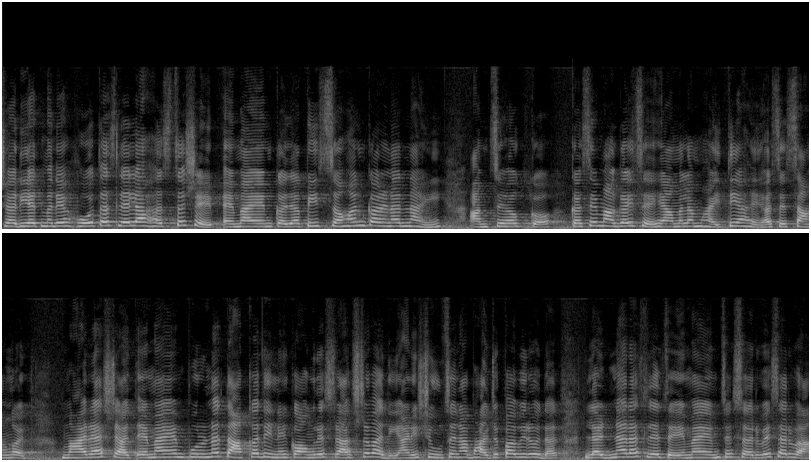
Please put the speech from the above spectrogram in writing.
शर्यतमध्ये होत असलेला हस्तक्षेप एम आय एम कदापि सहन करणार नाही. आमचे हक्क कसे मागायचे हे आम्हाला माहिती आहे असे सांगत महाराष्ट्रात एम आय एम पूर्ण ताकदीने काँग्रेस राष्ट्रवादी आणि शिवसेना भाजपाविरोधात लढणार असल्याचे एम आय एमचे सर्वे सर्वा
